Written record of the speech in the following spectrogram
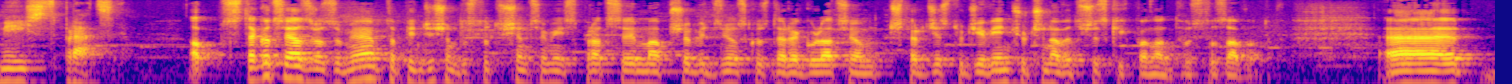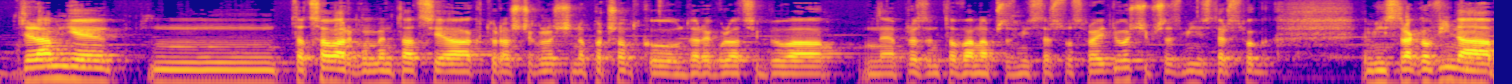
miejsc pracy. O, z tego co ja zrozumiałem, to 50 do 100 tysięcy miejsc pracy ma przybyć w związku z deregulacją 49 czy nawet wszystkich ponad 200 zawodów. E, dla mnie mm, ta cała argumentacja, która w szczególności na początku deregulacji była e, prezentowana przez Ministerstwo Sprawiedliwości, przez Ministerstwo ministra Gowina,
